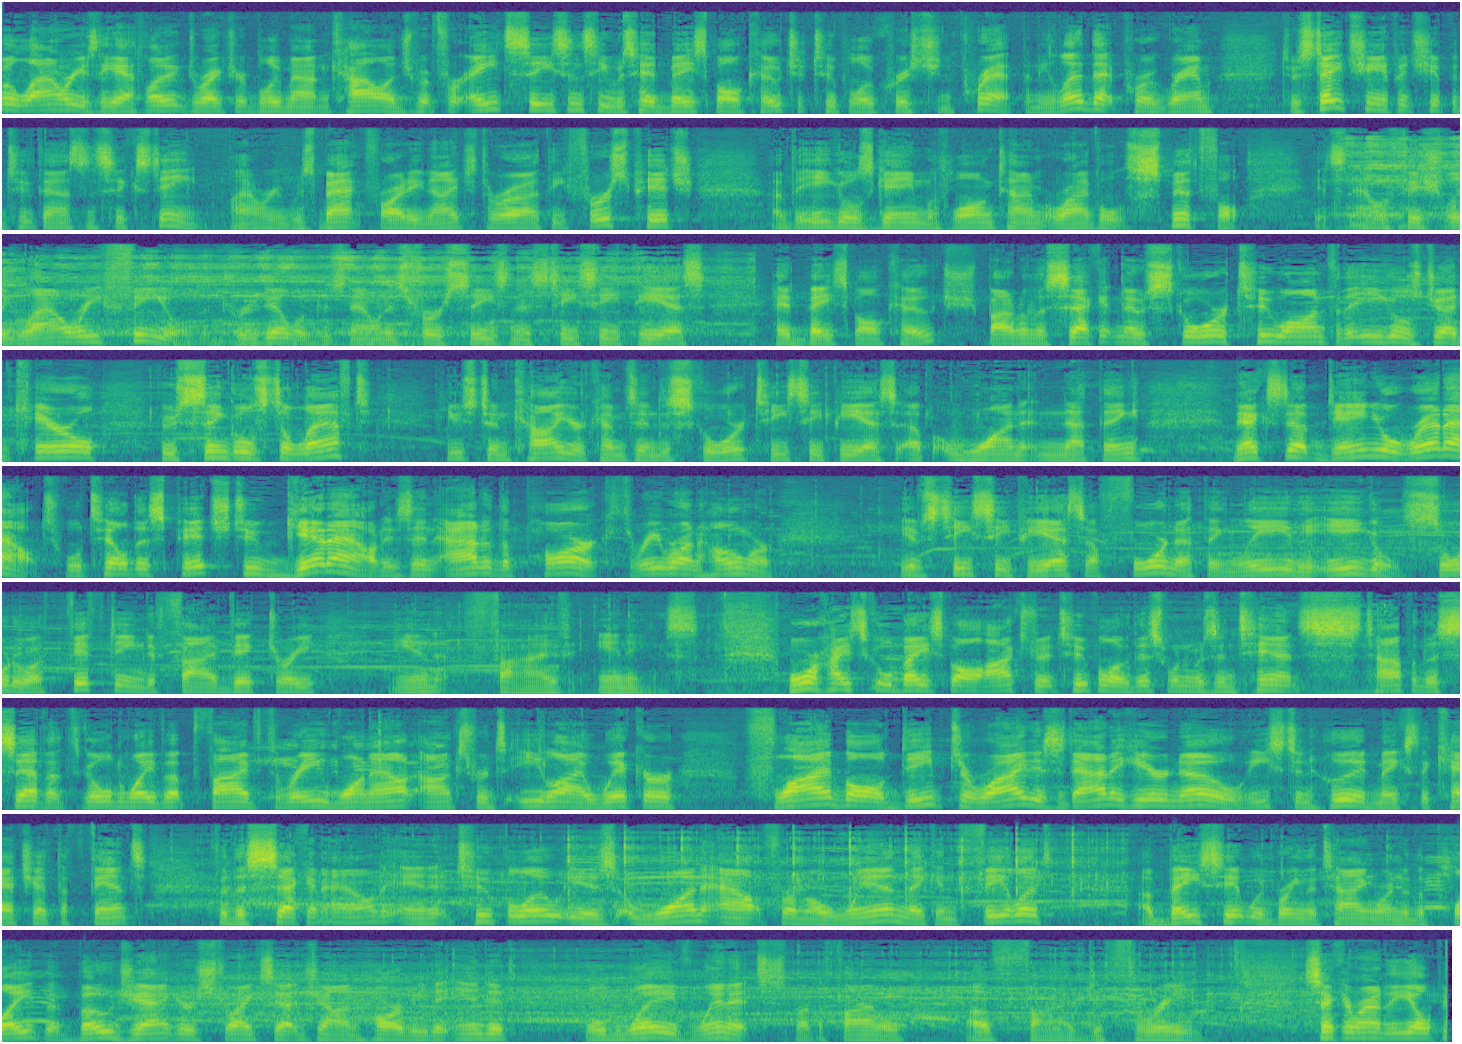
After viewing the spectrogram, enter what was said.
Will Lowry is the athletic director at Blue Mountain College, but for eight seasons he was head baseball coach at Tupelo Christian Prep, and he led that program to a state championship in 2016. Lowry was back Friday night to throw out the first pitch of the Eagles game with longtime rival Smithville. It's now officially Lowry Field, and Drew Dillard is now in his first season as TCPS head baseball coach. Bottom of the second, no score, two on for the Eagles. Judd Carroll, who singles to left. Houston Collier comes in to score. TCPS up 1 nothing. Next up, Daniel Redout will tell this pitch to get out is in out of the park. Three-run homer gives TCPS a 4 0 lead. The Eagles soar to a 15 5 victory in five innings. More high school baseball. Oxford at Tupelo. This one was intense. Top of the seventh. Golden Wave up 5-3. One out. Oxford's Eli Wicker. Fly ball deep to right. Is it out of here? No. Easton Hood makes the catch at the fence for the second out. And Tupelo is one out from a win. They can feel it. A base hit would bring the tying run to the plate, but Bo Jagger strikes out John Harvey to end it. Old Wave win it by the final of 5 to 3. Second round of the LP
